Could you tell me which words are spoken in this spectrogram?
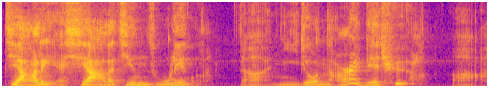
家里也下了禁足令了啊，你就哪儿也别去了啊。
